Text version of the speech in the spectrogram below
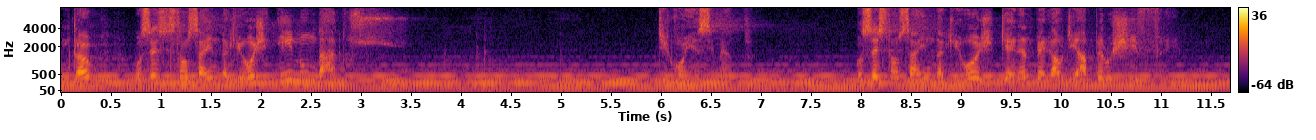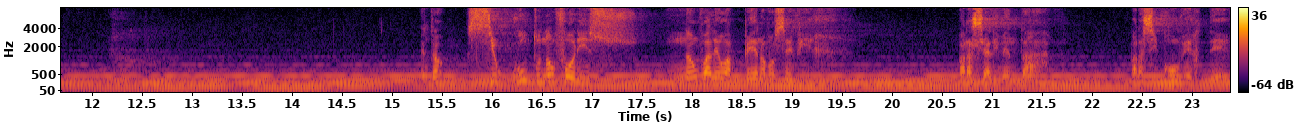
Então, vocês estão saindo daqui hoje inundados de conhecimento. Vocês estão saindo daqui hoje querendo pegar o diabo pelo chifre. Então, se o culto não for isso, não valeu a pena você vir para se alimentar, para se converter,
